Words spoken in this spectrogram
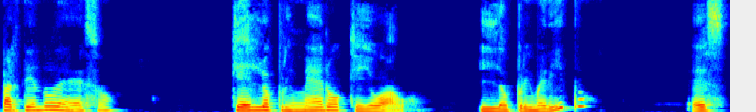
partiendo de eso, ¿qué es lo primero que yo hago? Lo primerito es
